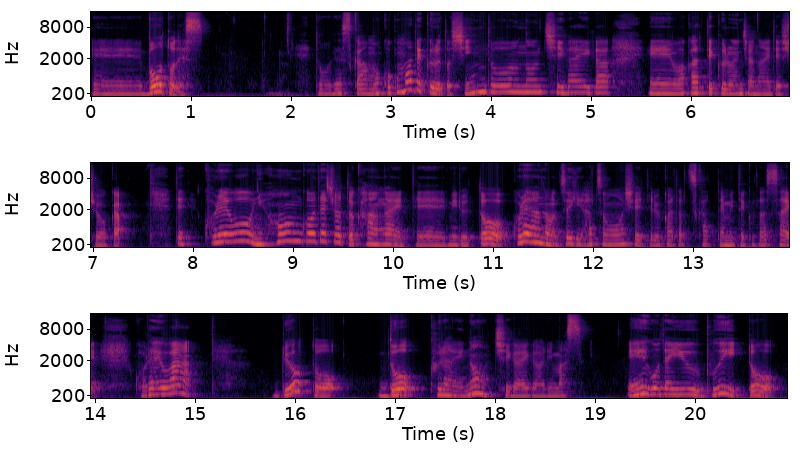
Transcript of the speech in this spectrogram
えー、ボートです。どうですか？もうここまで来ると振動の違いが、えー、分かってくるんじゃないでしょうか。でこれを日本語でちょっと考えてみるとこれあのぜひ発音を教えてる方使ってみてください。これは「りょ」とドくらいの違いがあります。英語で言う V と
